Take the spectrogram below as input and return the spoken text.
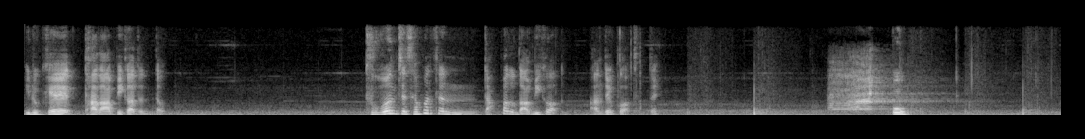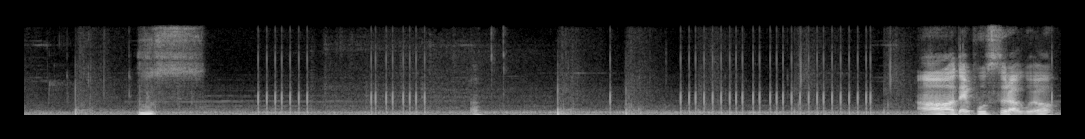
이렇게 다 나비가 된다고? 두 번째, 세 번째는 딱 봐도 나비가 안 될 것 같은데? 오! 구스 어? 아, 내 보스라고요?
